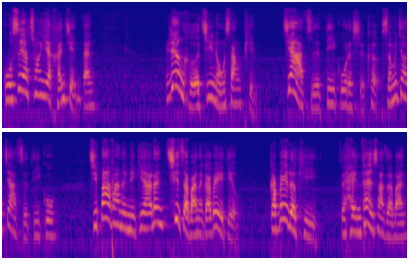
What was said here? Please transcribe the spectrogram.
股市要创业很简单，任何金融商品价值低估的时刻，什么叫价值低估？几百万的物件，咱七十万的甲买掉，甲买落去就很赚三十万，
